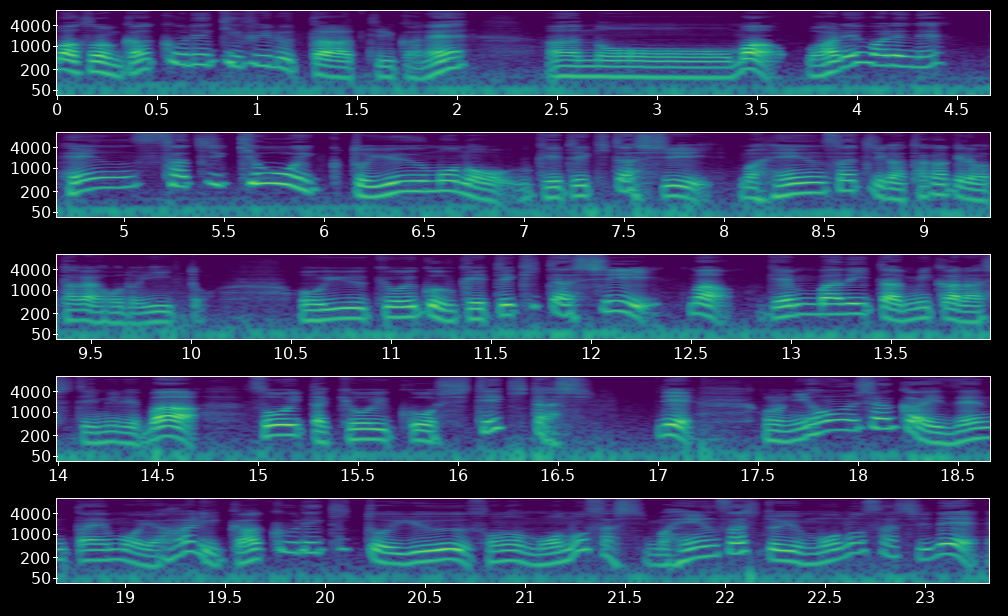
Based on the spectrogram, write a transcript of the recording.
まあその学歴フィルターっていうかね、あのー、まあ我々ね、偏差値教育というものを受けてきたし、まあ偏差値が高ければ高いほどいいと。いう教育を受けてきたし、まあ、現場でいた身からしてみれば、そういった教育をしてきたし、で、この日本社会全体もやはり学歴というその物差し、まあ、偏差値という物差しで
